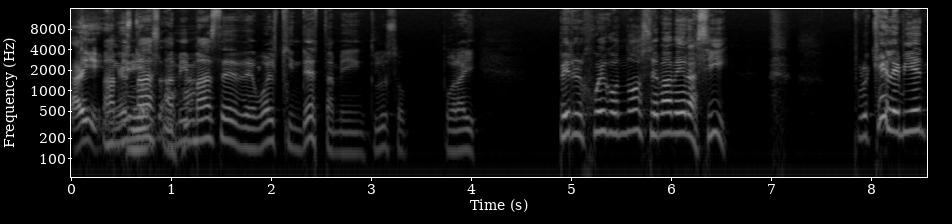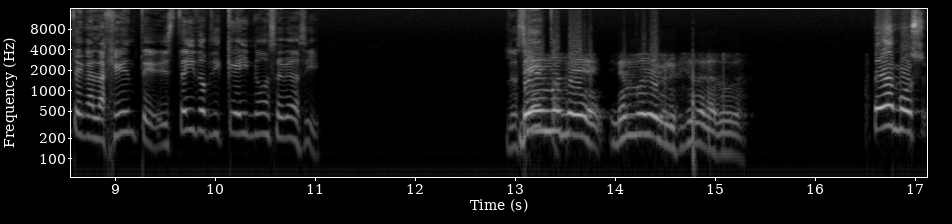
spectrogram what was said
Ahí. A mí este- más, a mí más de The Walking Dead también, incluso por ahí. Pero el juego no se va a ver así. ¿Por qué le mienten a la gente? State of Decay no se ve así. Démosle, démosle el beneficio de la duda. Veamos,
